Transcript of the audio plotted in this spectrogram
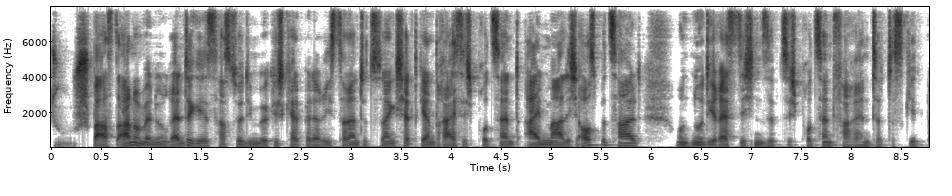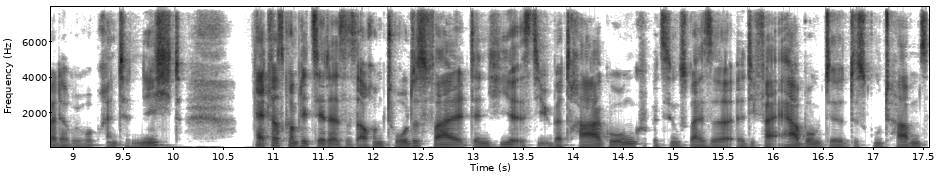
du sparst an und wenn du in Rente gehst, hast du ja die Möglichkeit bei der Riester-Rente zu sagen, ich hätte gern 30 Prozent einmalig ausbezahlt und nur die restlichen 70 Prozent verrentet. Das geht bei der Rürup-Rente nicht. Etwas komplizierter ist es auch im Todesfall, denn hier ist die Übertragung beziehungsweise äh, die Vererbung de, des Guthabens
